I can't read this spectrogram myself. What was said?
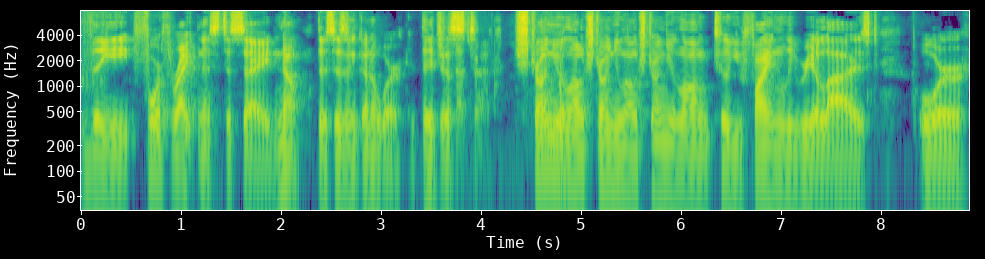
the forthrightness to say, no, this isn't going to work. They just right. strung you along, strung you along, strung you along till you finally realized or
